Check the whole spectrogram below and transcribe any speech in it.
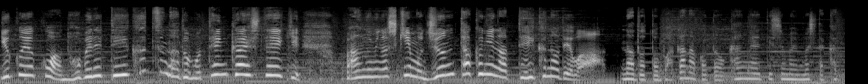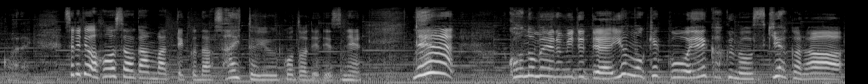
ゆくゆくはノベルティグッズなども展開していき番組の資金も潤沢になっていくのではなどとバカなことを考えてしまいました。かっこ笑い。それでは放送頑張ってください。ということでですね。ねえこのメール見ててゆも結構絵描くの好きやから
